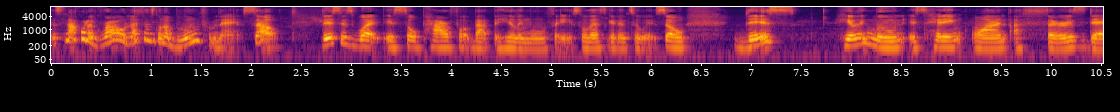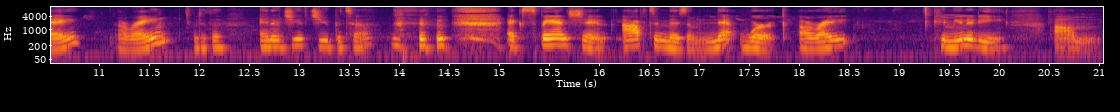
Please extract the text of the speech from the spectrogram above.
It's not going to grow. Nothing's going to bloom from that. So, this is what is so powerful about the healing moon phase. So, let's get into it. So, this healing moon is hitting on a Thursday, all right? Into the energy of Jupiter, expansion, optimism, network, all right? Community, um,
